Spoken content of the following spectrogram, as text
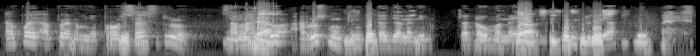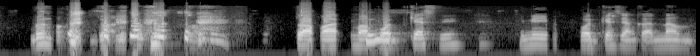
apa ya apa ya namanya proses itu loh salah Ya. itu harus mungkin Betul. kita jalani kita tahu mana ya yang benar, gitu ya. Ben, selama lima podcast nih ini podcast yang keenam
